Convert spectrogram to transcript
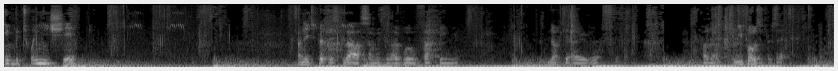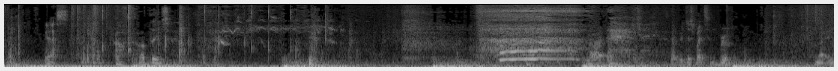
in between shit. I need to put this glass on because I will fucking knock it over. Hold on, can you pause it for a sec? Yes. Oh, God, these. right, okay. Let me just make some room. Mate.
